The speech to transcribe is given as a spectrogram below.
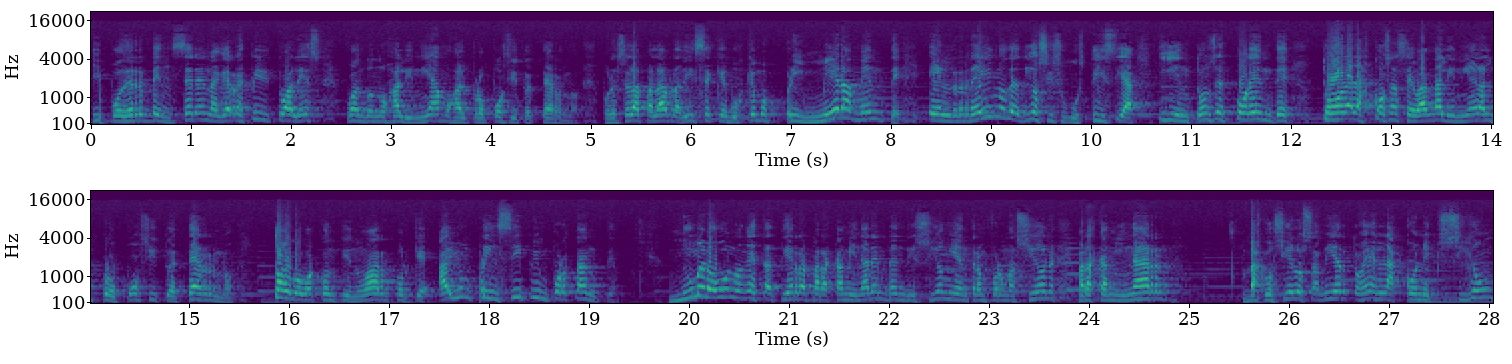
y poder vencer en la guerra espiritual es cuando nos alineamos al propósito eterno? Por eso la palabra dice que busquemos primeramente el reino de Dios y su justicia y entonces por ende todas las cosas se van a alinear al propósito eterno todo va a continuar porque hay un principio importante. Número uno en esta tierra para caminar en bendición y en transformación, para caminar bajo cielos abiertos, es la conexión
